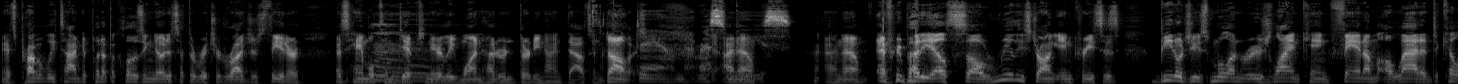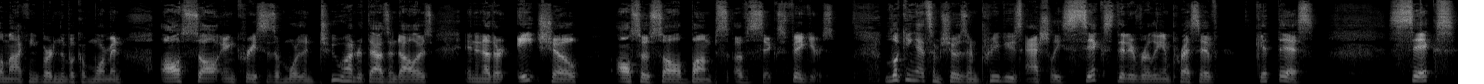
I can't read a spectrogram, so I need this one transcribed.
and it's probably time to put up a closing notice at the Richard Rodgers Theater as Hamilton dipped Mm. nearly $139,000. Damn, rest I in know. peace. I know. Everybody else saw really strong increases. Beetlejuice, Moulin Rouge, Lion King, Phantom, Aladdin, To Kill a Mockingbird, and The Book of Mormon all saw increases of more than $200,000, and another eight show also saw bumps of six figures. Looking at some shows and previews, Ashley Six did a really impressive, get this, Six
